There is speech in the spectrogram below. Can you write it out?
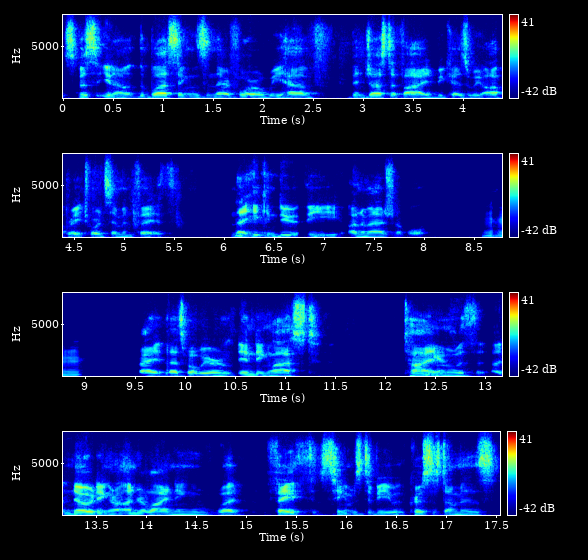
specific, you know the blessings and therefore we have been justified because we operate towards him in faith that mm-hmm. he can do the unimaginable mm-hmm. right that's what we were ending last time yeah. with noting or underlining what faith seems to be with Chrysostom is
